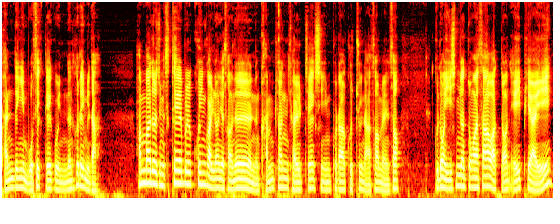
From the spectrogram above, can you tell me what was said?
반등이 모색되고 있는 흐름이다. 한마디로 지금 스테이블 코인 관련해서는 간편 결제 핵심 인프라 구축 나서면서 그동안 20년 동안 쌓아왔던 API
